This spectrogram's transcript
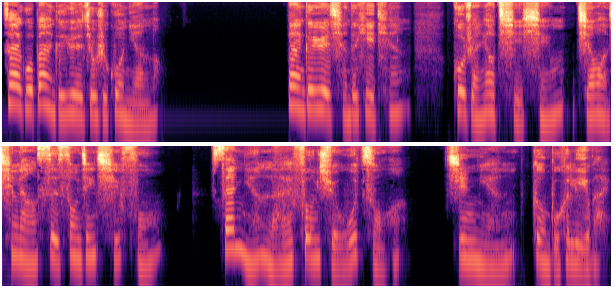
再过半个月就是过年了。半个月前的一天，顾然要起行前往清凉寺诵经祈福。三年来风雪无阻，今年更不会例外。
